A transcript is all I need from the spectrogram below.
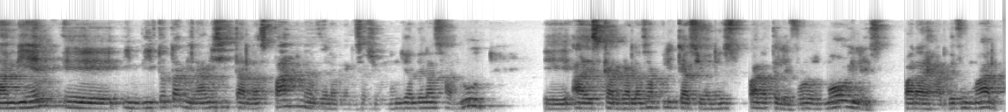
También eh, invito también a visitar las páginas de la Organización Mundial de la Salud, eh, a descargar las aplicaciones para teléfonos móviles, para dejar de fumar.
